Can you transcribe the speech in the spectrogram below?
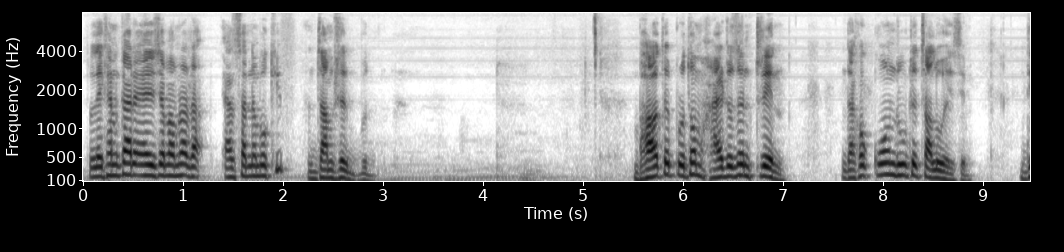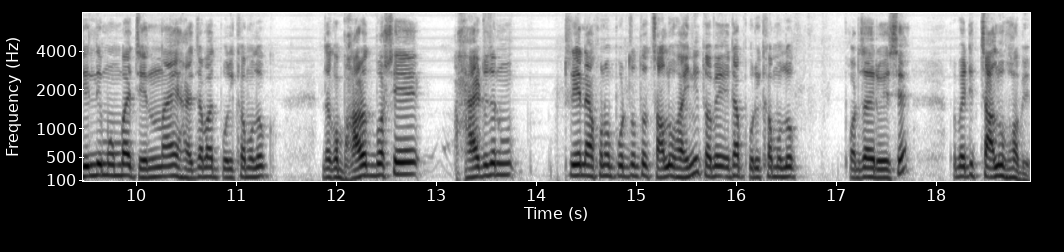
তাহলে এখানকার এই হিসাবে আমরা অ্যান্সার নেব কি? জামশেদপুর। ভারতের প্রথম হাইড্রোজেন ট্রেন, দেখো, কোন রুটে চালু হয়েছে? দিল্লি, মুম্বাই, চেন্নাই, হায়দ্রাবাদ, পরীক্ষামূলক। দেখো, ভারতবর্ষে হাইড্রোজেন ট্রেন এখনও পর্যন্ত চালু হয়নি, তবে এটা পরীক্ষামূলক পর্যায়ে রয়েছে, তবে এটি চালু হবে।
